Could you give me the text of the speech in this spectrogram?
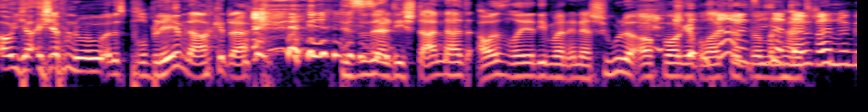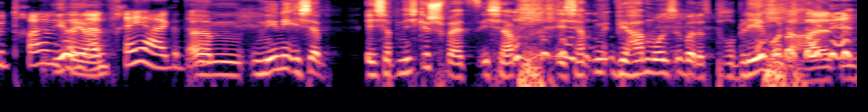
Oh ja, ich habe nur über das Problem nachgedacht. Das ist halt die Standardausrede, die man in der Schule auch vorgebracht hat, und wenn ich man hatte halt. einfach nur geträumt Ja, und ja. an Freya gedacht. Ähm, nee, nee, ich habe ich hab nicht geschwätzt. Ich hab, ich hab, wir haben uns über das Problem unterhalten.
